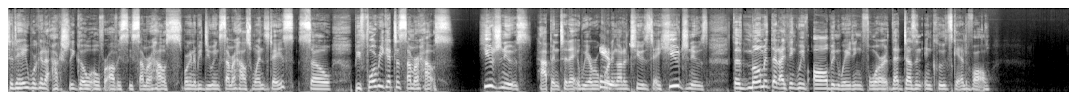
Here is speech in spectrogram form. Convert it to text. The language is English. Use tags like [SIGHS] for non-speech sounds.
today we're gonna actually go over obviously Summer House. We're gonna be doing Summer House Wednesdays. So before we get to Summer House. Huge news happened today. We are recording on a Tuesday. Huge news. The moment that I think we've all been waiting for that doesn't include Scandoval.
